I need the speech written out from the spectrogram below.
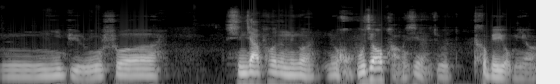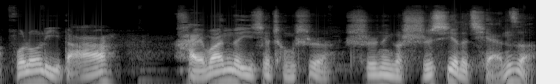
嗯，你比如说新加坡的那个那个胡椒螃蟹就特别有名，佛罗里达海湾的一些城市吃那个石蟹的钳子，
